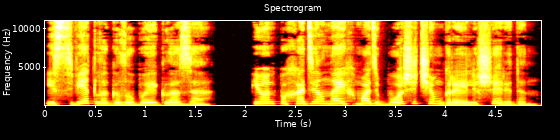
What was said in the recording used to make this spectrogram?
и светло-голубые глаза. и он походил на их мать больше, чем Грейли Шеридан.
